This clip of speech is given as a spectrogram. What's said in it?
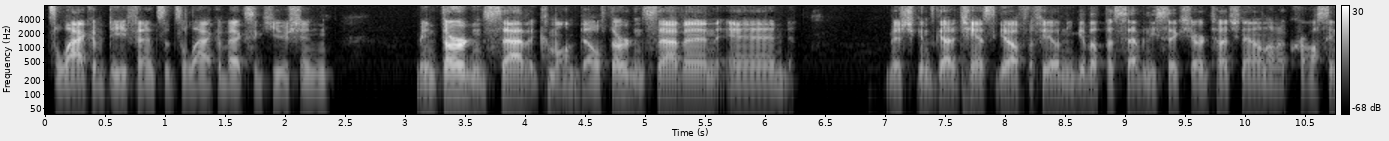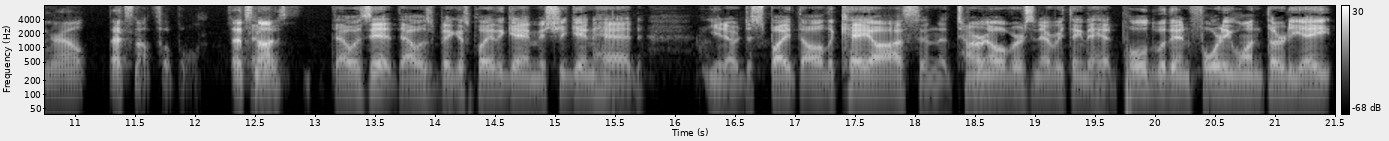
it's a lack of defense. It's a lack of execution. I mean, third and seven, come on, Bill, third and seven, and Michigan's got a chance to get off the field and you give up a 76 yard touchdown on a crossing route. That's not football. That's that not. was, that was it. That was biggest play of the game. Michigan had, you know, despite all the chaos and the turnovers and everything, they had pulled within 41 38.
